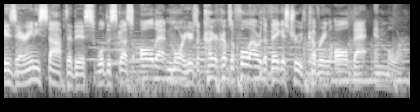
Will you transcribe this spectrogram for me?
Is there any stop to this? We'll discuss all that and more. Here's a here comes a full hour of the Vegas Truth covering all that and more.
